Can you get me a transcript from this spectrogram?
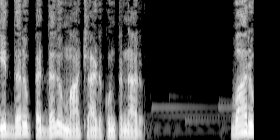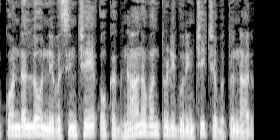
ఇద్దరు పెద్దలు మాట్లాడుకుంటున్నారు. వారు కొండల్లో నివసించే ఒక జ్ఞానవంతుడి గురించి చెబుతున్నారు.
